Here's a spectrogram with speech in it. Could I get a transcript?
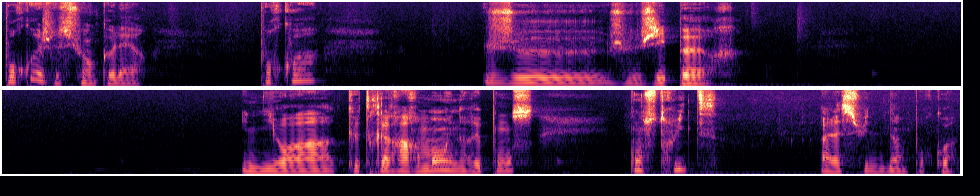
Pourquoi je suis en colère? Pourquoi je j'ai peur Il n'y aura que très rarement une réponse construite à la suite d'un pourquoi.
